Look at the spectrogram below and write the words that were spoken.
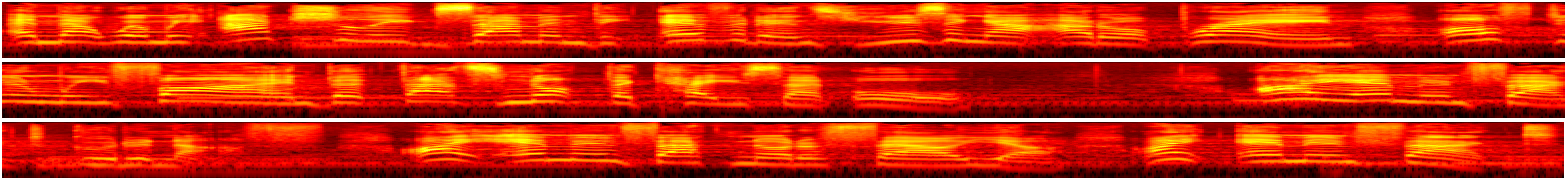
And that when we actually examine the evidence using our adult brain, often we find that that's not the case at all. I am, in fact, good enough. I am, in fact, not a failure. I am, in fact,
